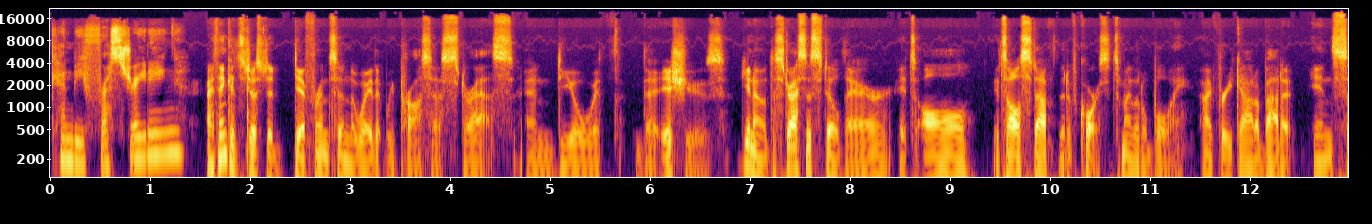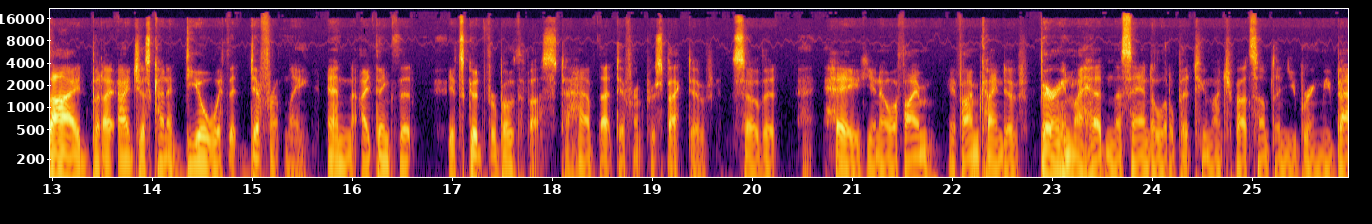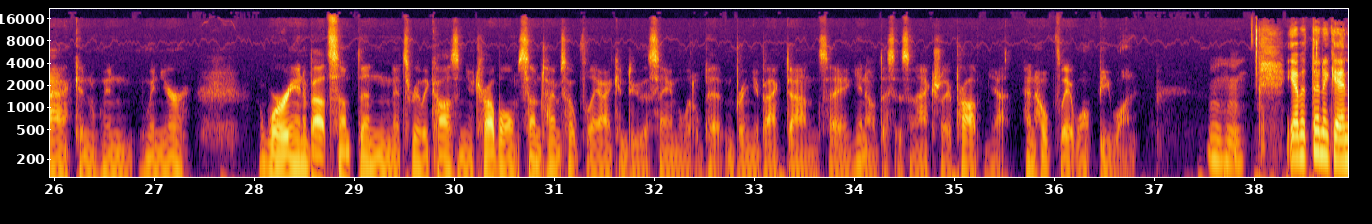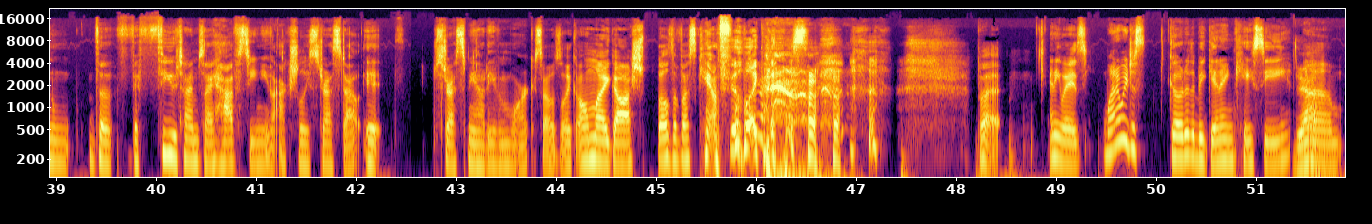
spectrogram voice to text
can be frustrating i think it's just a difference in the way that we process stress and deal with the issues you know the stress is still there it's all it's all stuff that, of course, it's my little boy. I freak out about it inside, but I, I just kind of deal with it differently. And I think that it's good for both of us to have that different perspective so that hey you know if i'm if i'm kind of burying my head in the sand a little bit too much about something you bring me back. And when when you're worrying about something it's really causing you trouble sometimes hopefully i can do the same a little bit and bring you back down and say you know this isn't actually a problem yet. And hopefully it won't be one. Mm-hmm. Yeah, but then again, the, the few times I have seen you actually stressed out, it stressed me out even more because I was like, oh my gosh, both of us can't feel like this. but, anyways, why don't we just go to the beginning, Casey? Yeah. Um,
